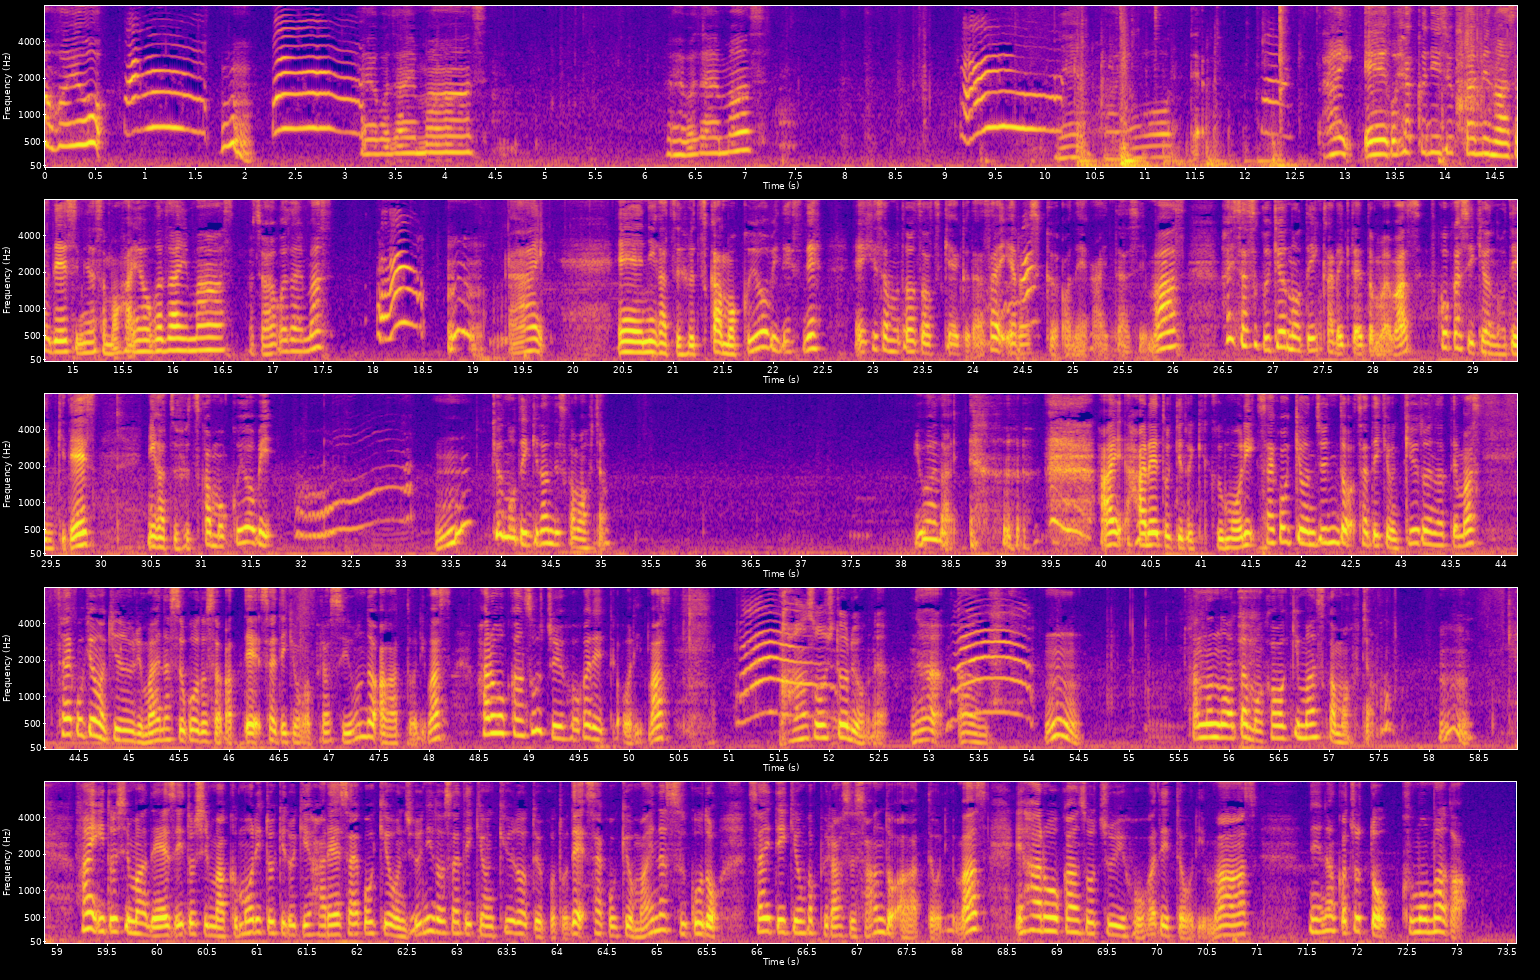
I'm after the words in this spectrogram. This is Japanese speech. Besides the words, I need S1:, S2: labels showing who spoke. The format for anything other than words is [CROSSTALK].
S1: ゃんおはよう。うん。おはようございます。おはようございます。ね、おはようって。はい、えー、520回目の朝です。皆様おはようございます。おはようございます。うん、はい。えー、2月2日木曜日ですね。えー、今朝もどうぞお付き合いください。よろしくお願いいたします。はい、早速今日のお天気からいきたいと思います。福岡市今日のお天気です。2月2日木曜日。ん？今日のお天気何ですか、まふちゃん？言わない。[LAUGHS] はい、晴れ時々曇り、最高気温12度、最低気温9度になってます。最高気温は昨日よりマイナス5度下がって、最低気温がプラス4度上がっております。波浪乾燥注意報が出ております。乾燥しとるよね。ね。あうん。鼻の頭乾きますか、まふちゃん。うん。はい、糸島です。糸島、曇り時々晴れ、最高気温12度、最低気温9度ということで、最高気温マイナス5度、最低気温がプラス3度上がっております。え、波浪乾燥注意報が出ております。ね、なんかちょっと雲間が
